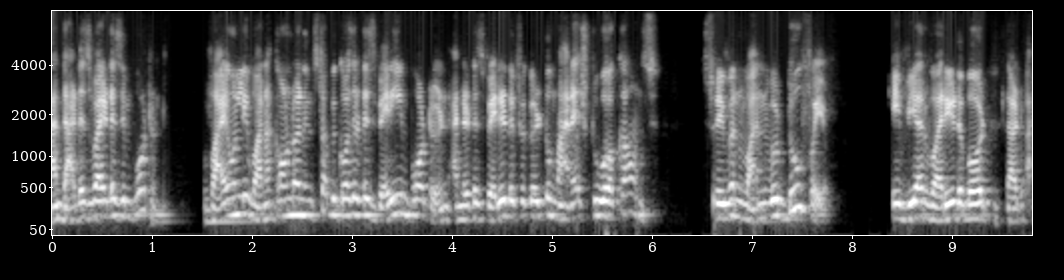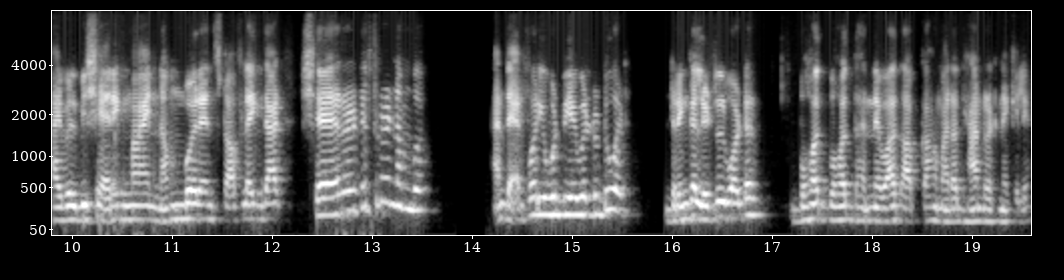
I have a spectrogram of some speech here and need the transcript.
and that is why it is important why only one account on insta because it is very important and it is very difficult to manage two accounts so even one would do for you if we are worried about that I will be sharing my number and stuff like that, share a different number. And therefore you would be able to do it. Drink a little water. बहुत बहुत धन्यवाद आपका हमारा ध्यान रखने के लिए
